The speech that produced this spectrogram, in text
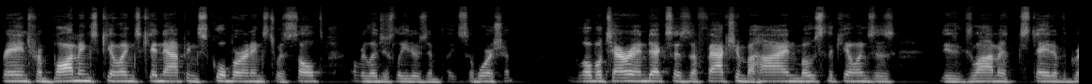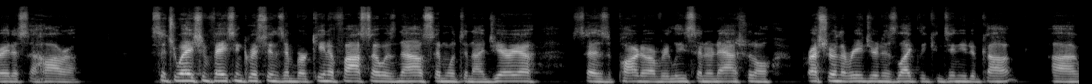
range from bombings, killings, kidnappings, school burnings to assault of religious leaders in places of worship. The Global Terror Index says the faction behind most of the killings is the Islamic State of the Greater Sahara. The situation facing Christians in Burkina Faso is now similar to Nigeria, says a partner of Release International. Pressure in the region is likely to continue to, co- uh,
